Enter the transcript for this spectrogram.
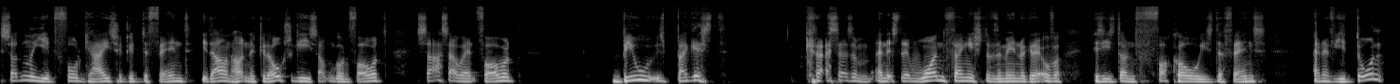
Suddenly, you had four guys who could defend. You'd Alan Hutton who could also give you something going forward. Sasa went forward. Bill's biggest criticism, and it's the one thing he should have the main regret over, is he's done fuck all his defence. And if you don't,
